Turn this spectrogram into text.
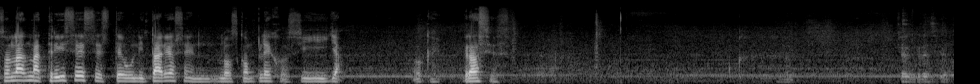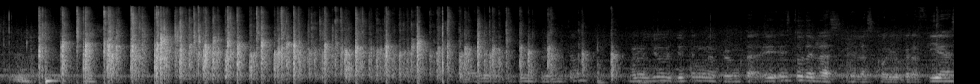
Son las matrices este, unitarias en los complejos y ya. Ok, gracias. Muchas gracias. yo tengo una pregunta. E, esto de las, de las coreografías,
